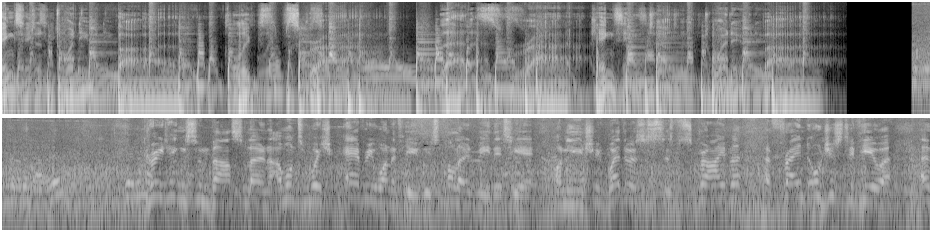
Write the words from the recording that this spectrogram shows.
Kingston 25. Click subscribe. That's right. Kingston 25. Greetings from Barcelona. I want to wish every one of you who's followed me this year on YouTube, whether as a subscriber, a friend, or just a viewer, a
